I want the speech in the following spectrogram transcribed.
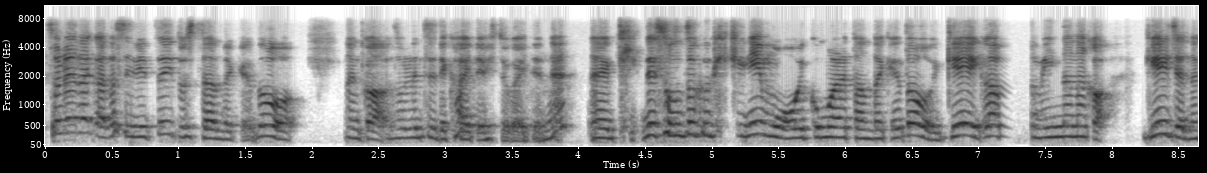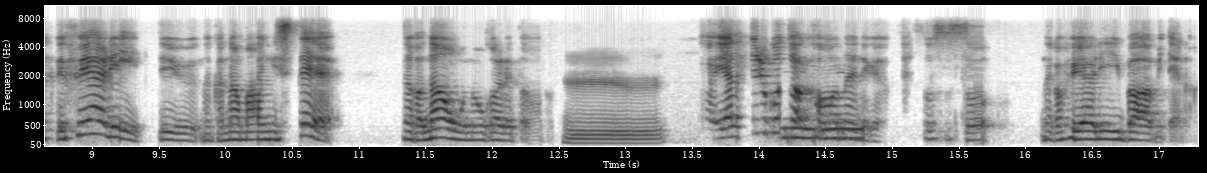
それなんか私リツイートしたんだけど、なんかそれについて書いてる人がいてね。で、その続きにもう追い込まれたんだけど、ゲイがみんななんかゲイじゃなくてフェアリーっていうなんか名前にして、なんか難を逃れたの。へーやってることは変わらないんだけど、ね、そうそうそう。なんかフェアリーバーみたいな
